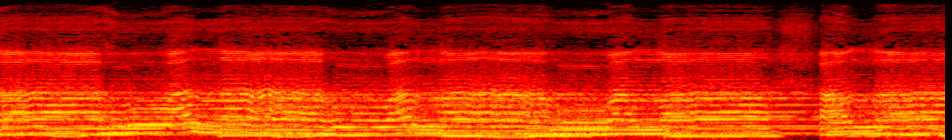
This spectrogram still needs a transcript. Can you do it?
الله والله والله والله الله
